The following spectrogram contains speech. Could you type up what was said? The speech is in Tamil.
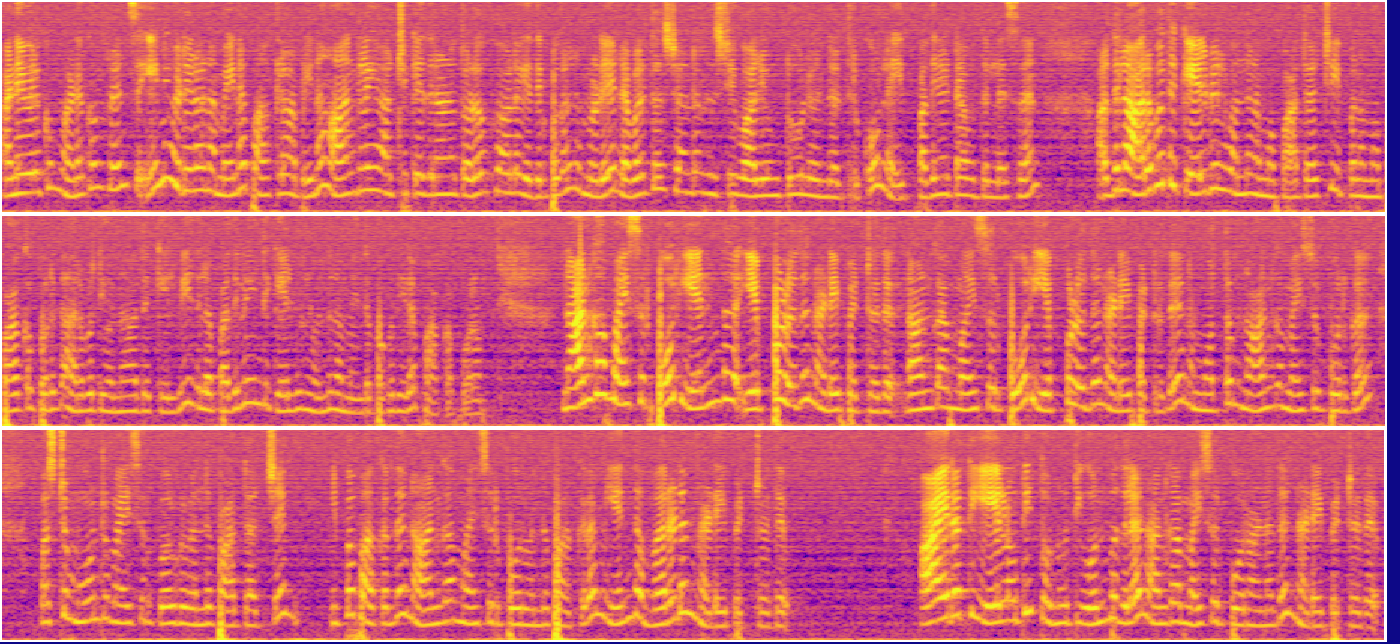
அனைவருக்கும் வணக்கம் ஃப்ரெண்ட்ஸ் இனி வீடியோவில் நம்ம என்ன பார்க்கலாம் அப்படின்னா ஆங்கிலேய ஆட்சிக்கு எதிரான தொடர்கால எதிர்ப்புகள் நம்மளுடைய லெவல்த் ஸ்டாண்டர்ட் ஹிஸ்ட்ரி வால்யூம் டூல இருந்து எடுத்திருக்கோம். லை- பதினெட்டாவது லெசன் அதில் அறுபது கேள்விகள் வந்து நம்ம பார்த்தாச்சு. இப்போ நம்ம பார்க்க போகிறது அறுபத்தி ஒன்றாவது கேள்வி. இதில் பதினைந்து கேள்விகள் வந்து நம்ம இந்த பகுதியில் பார்க்க போகிறோம் நான்காம் மைசூர் போர் எந்த எப்பொழுது நடைபெற்றது? நான்காம் மைசூர் போர் எப்பொழுது நடைபெற்றது? நம்ம மொத்தம் நான்கு மைசூர் போர்கள். ஃபஸ்ட்டு மூன்று மைசூர் போர்கள் வந்து பார்த்தாச்சு. இப்போ பார்க்கறது நான்காம் மைசூர் போர் வந்து பார்க்குறோம். எந்த வருடம் நடைபெற்றது? ஆயிரத்தி எழுநூத்தி தொண்ணூத்தி ஒன்பதுல நான்காம் மைசூர் போரானது நடைபெற்றது.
